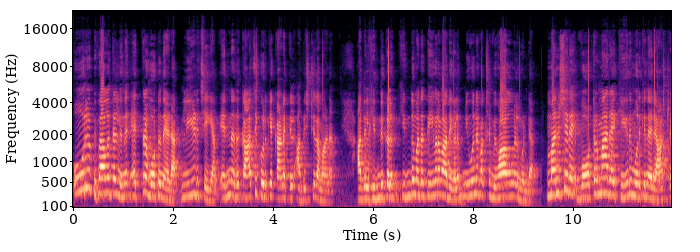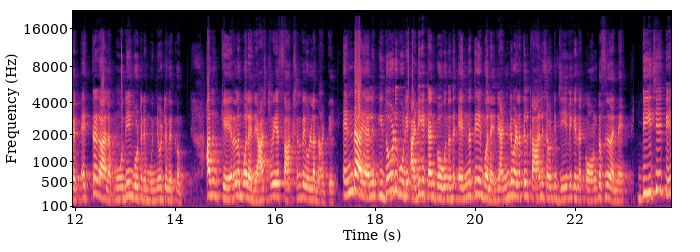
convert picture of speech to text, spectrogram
ഓരോ വിഭാഗത്തിൽ നിന്ന് എത്ര വോട്ട് നേടാം ലീഡ് ചെയ്യാം എന്നത് കാച്ചിക്കുറുക്കിയ കണക്കിൽ അധിഷ്ഠിതമാണ്. അതിൽ ഹിന്ദുക്കളും ഹിന്ദുമത തീവ്രവാദികളും ന്യൂനപക്ഷ വിഭാഗങ്ങളുമുണ്ട്. മനുഷ്യരെ വോട്ടർമാരായി കീറിമുറിക്കുന്ന രാഷ്ട്രീയം എത്ര കാലം മോദിയും കൂട്ടരും മുന്നോട്ട് വെക്കും? അതും കേരളം പോലെ രാഷ്ട്രീയ സാക്ഷരതയുള്ള നാട്ടിൽ. എന്തായാലും ഇതോടുകൂടി അടികിട്ടാൻ പോകുന്നത് എന്നത്തെയും പോലെ രണ്ട് വള്ളത്തിൽ കാൽ ചവിട്ടി ജീവിക്കുന്ന കോൺഗ്രസിന് തന്നെ. ബി ജെ പിയെ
